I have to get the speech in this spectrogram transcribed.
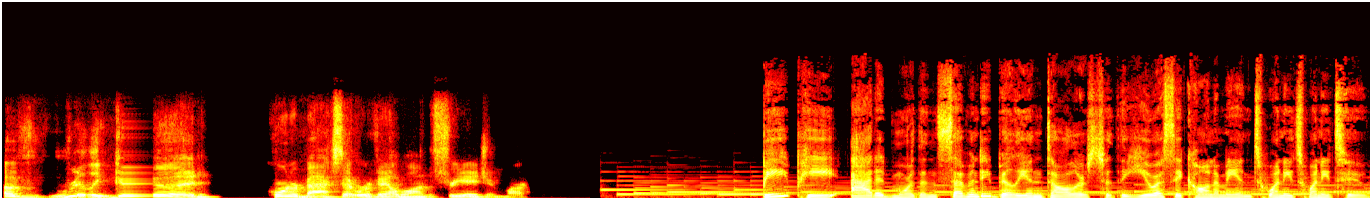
of really good cornerbacks that were available on the free agent market. BP added more than $70 billion to the U.S. economy in 2022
